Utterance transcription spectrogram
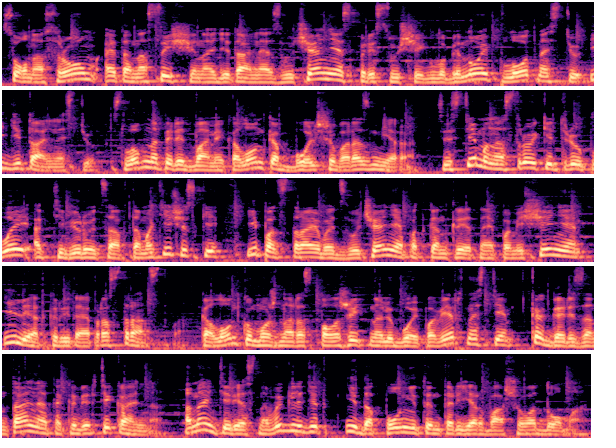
Sonos Roam — это насыщенное детальное звучание с присущей глубиной, плотностью и детальностью, словно перед вами колонка большего размера. Система настройки TruePlay активируется автоматически и подстраивает звучание под конкретное помещение или открытое пространство. Колонку можно расположить на любой поверхности, как горизонтально, так и вертикально. Она интересно выглядит и дополнит интерьер вашего дома.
